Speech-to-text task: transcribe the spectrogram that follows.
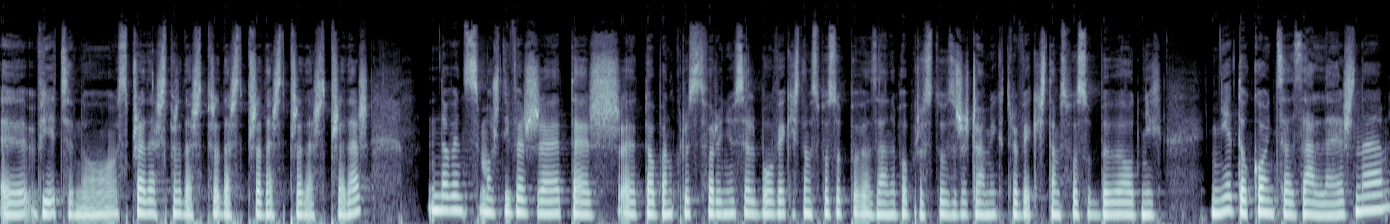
e, wiecie, no sprzedaż, sprzedaż, sprzedaż, sprzedaż, sprzedaż, sprzedaż. No więc możliwe, że też e, to bankructwo Renewcell było w jakiś tam sposób powiązane po prostu z rzeczami, które w jakiś tam sposób były od nich nie do końca zależne.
